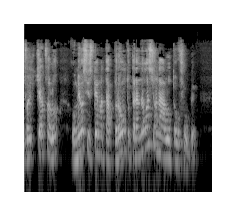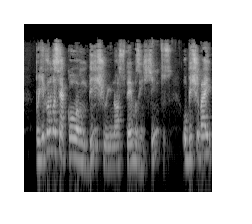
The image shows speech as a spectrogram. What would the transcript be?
foi o que o Thiago falou, o meu sistema está pronto para não acionar a luta ou fuga. Porque quando você acoa um bicho, e nós temos instintos, o bicho vai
